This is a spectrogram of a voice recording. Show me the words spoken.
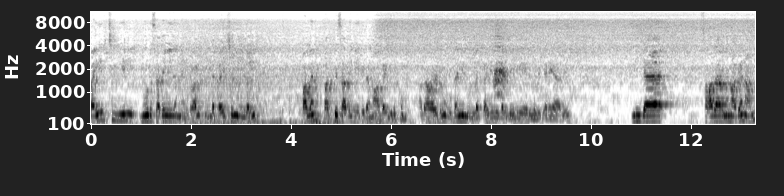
பயிற்சியில் நூறு சதவீதம் என்றால் இந்த பயிற்சியில் உங்கள் பலன் பத்து சதவிகிதமாக இருக்கும். அதாவது உடலில் உள்ள கழிவுகள் வெளியேறுவது கிடையாது. இந்த சாதாரணமாக நாம்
